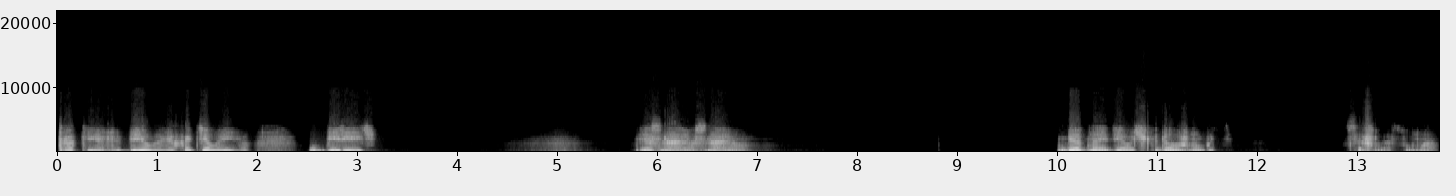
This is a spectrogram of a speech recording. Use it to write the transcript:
так ее любила, я хотела ее уберечь. Я знаю, знаю. Бедная девочка должно быть сошла с ума.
